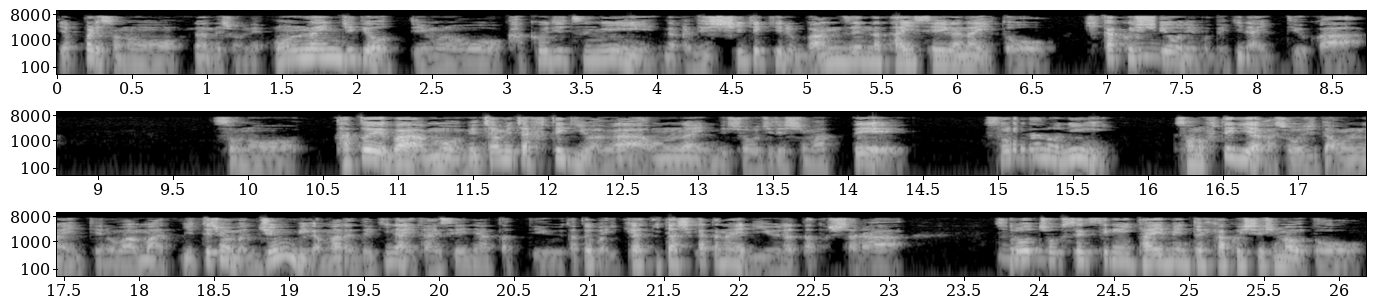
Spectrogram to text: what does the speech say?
やっぱりその、なんでしょうね、オンライン授業っていうものを確実になんか実施できる万全な体制がないと、比較しようにもできないっていうか、その、例えばもうめちゃめちゃ不手際がオンラインで生じてしまって、それなのに、その不手際が生じたオンラインっていうのは、まあ言ってしまえば準備がまだできない体制にあったっていう、例えばいか致し方ない理由だったとしたら、それを直接的に対面と比較してしまうと、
